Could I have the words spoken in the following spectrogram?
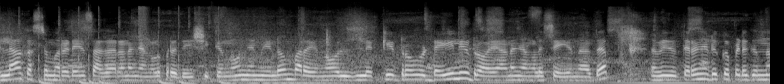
എല്ലാ കസ്റ്റമറുടെയും സഹകരണം ഞങ്ങൾ പ്രതീക്ഷിക്കുന്നു. ഞാൻ വീണ്ടും പറയുന്നു ലക്കി ഡ്രോ ഡെയിലി ഡ്രോയാണ് ഞങ്ങൾ ചെയ്യുന്നത്. തിരഞ്ഞെടുക്കപ്പെടുക്കുന്ന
